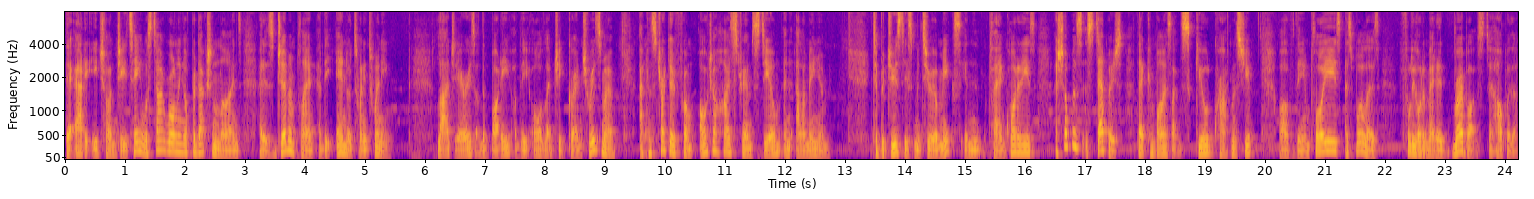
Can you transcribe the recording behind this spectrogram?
The Audi e-tron GT will start rolling off production lines at its German plant at the end of 2020. Large areas of the body of the all-electric Gran Turismo are constructed from ultra-high strength steel and aluminium. To produce this material mix in planned quantities, a shop was established that combines like skilled craftsmanship of the employees as well as fully automated robots to help with it.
